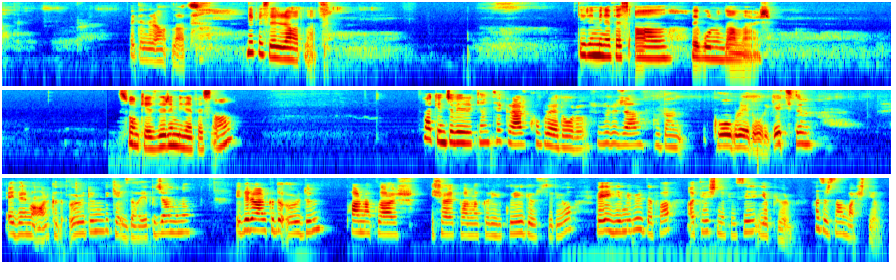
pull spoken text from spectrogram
Bedeni rahatlat. Nefesleri rahatlat. Derin bir nefes al ve burnundan ver. Son kez derin bir nefes al. Sakince verirken tekrar kobraya doğru süzüleceğim. Buradan kobraya doğru geçtim. Ellerimi arkada ördüm. Bir kez daha yapacağım bunu. Elleri arkada ördüm. Parmaklar, işaret parmakları yukarıyı gösteriyor. Ve 21 defa ateş nefesi yapıyorum. Hazırsan başlayalım.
